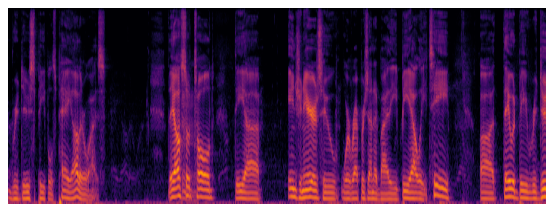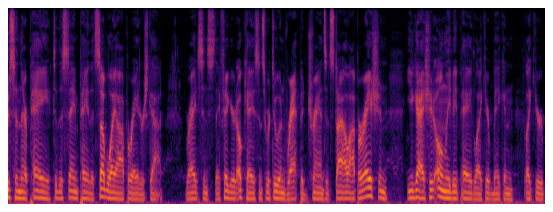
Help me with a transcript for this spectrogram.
reduce people's pay otherwise. They also told the uh, engineers who were represented by the BLET uh, they would be reducing their pay to the same pay that subway operators got, right? Since they figured, okay, since we're doing rapid transit style operation, you guys should only be paid like you're making, like you're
